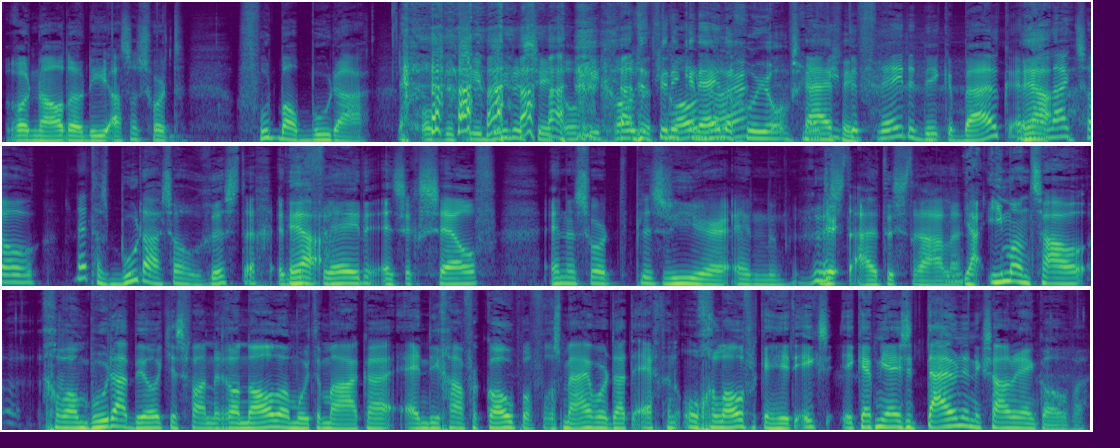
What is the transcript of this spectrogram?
Ronaldo die als een soort voetbalboeddha op de tribune zit. Op die grote dat vind ik een hele goede Met die omschrijving. tevreden dikke buik. En Ja. hij lijkt zo, net als Boeddha, zo rustig en Ja. tevreden. En zichzelf. En een soort plezier en rust uit te stralen. Ja, iemand zou gewoon Boeddha-beeldjes van Ronaldo moeten maken en die gaan verkopen. Volgens mij wordt dat echt een ongelofelijke hit. Ik, ik heb niet eens een tuin en ik zou er een kopen.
